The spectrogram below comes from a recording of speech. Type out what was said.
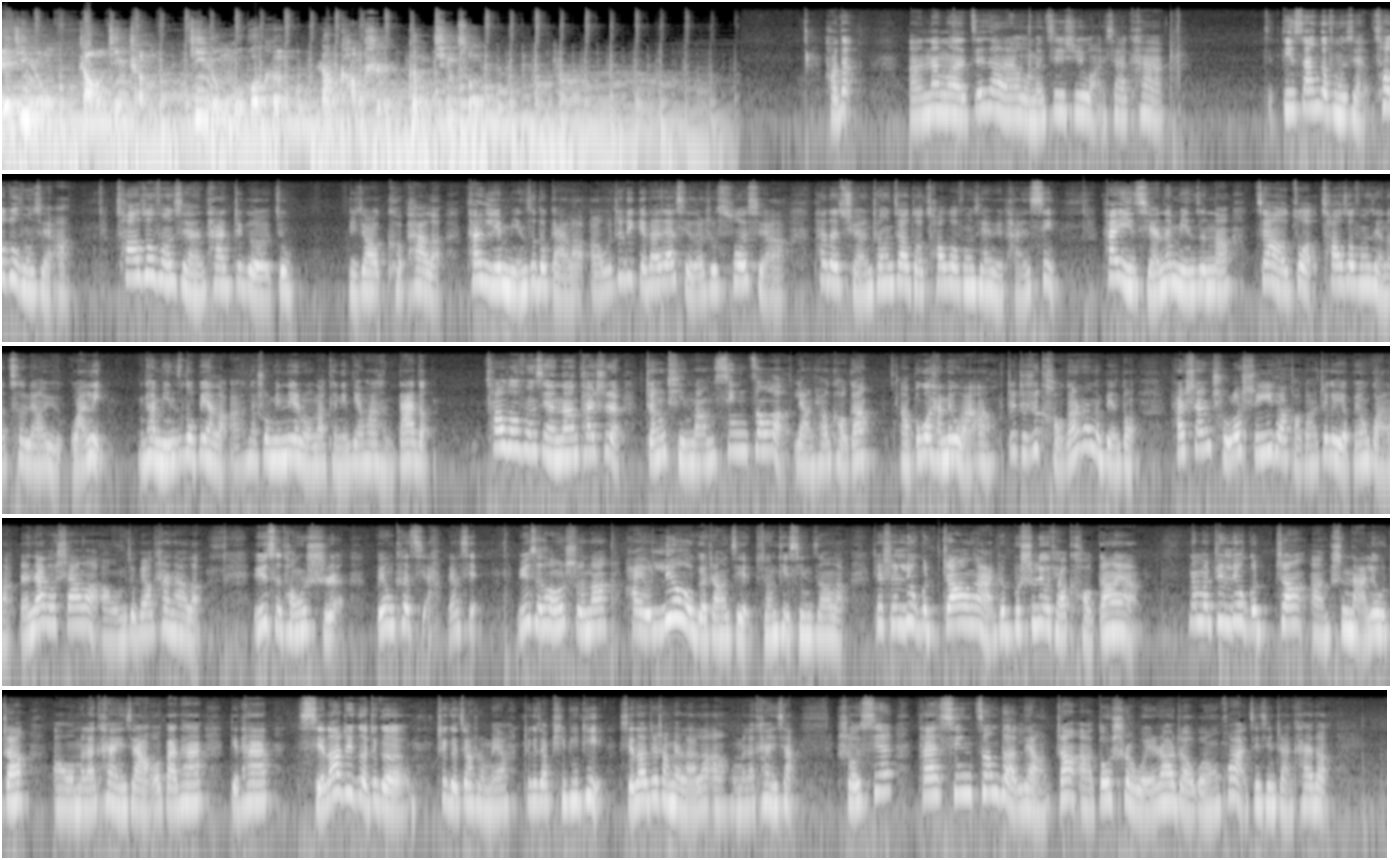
学金融找金城，金融慕播课，让考试更轻松。好的，啊，那么接下来我们继续往下看第三个风险，操作风险啊，操作风险它这个就比较可怕了，它连名字都改了啊，我这里给大家写的是缩写啊，它的全称叫做操作风险与弹性，它以前的名字呢叫做操作风险的测量与管理。你看名字都变了啊，那说明内容呢肯定变化很大的。操作风险呢，它是整体呢新增了两条考纲啊，不过还没完啊，这只是考纲上的变动，还删除了十一条考纲，这个也不用管了，人家都删了啊，我们就不要看它了。与此同时，不用客气啊，不要谢。与此同时呢，还有六个章节整体新增了，这是六个章啊，这不是六条考纲呀。那么这六个章啊是哪六章啊？我们来看一下，我把它给它。写到这个这个这个叫什么呀？这个叫 PPT，写到这上面来了啊。我们来看一下，首先它新增的两章啊，都是围绕着文化进行展开的，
